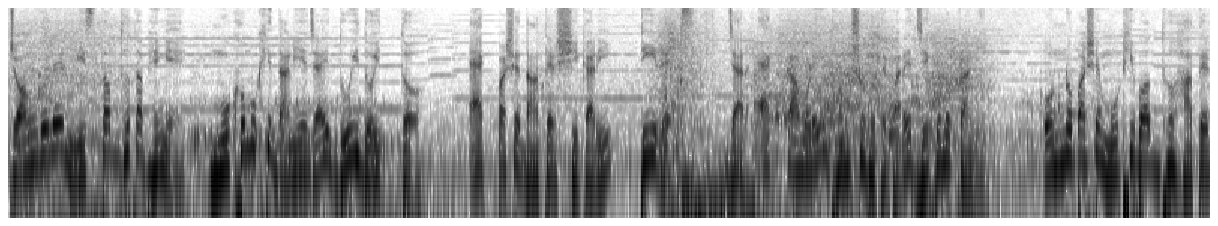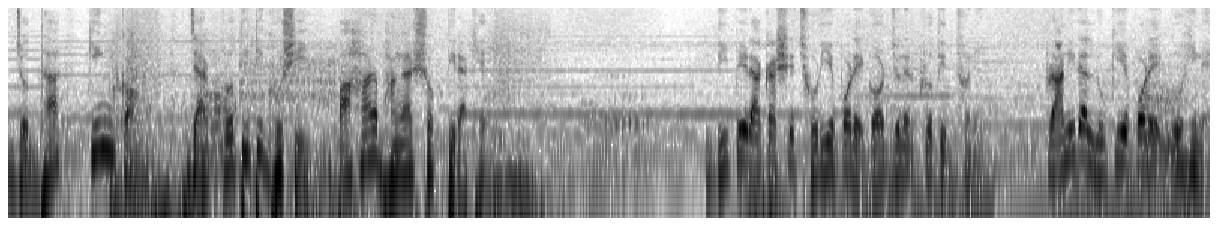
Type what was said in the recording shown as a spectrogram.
জঙ্গলের নিস্তব্ধতা ভেঙে মুখোমুখি দাঁড়িয়ে যায় দুই দৈত্য। এক পাশে দাঁতের শিকারী টি রেক্স যার এক কামড়েই ধ্বংস হতে পারে যে কোনো প্রাণী। অন্য পাশে মুঠিবদ্ধ হাতের যোদ্ধা কিংকং যার প্রতিটি ঘুষি পাহাড় ভাঙার শক্তি রাখে। দ্বীপের আকাশে ছড়িয়ে পড়ে গর্জনের প্রতিধ্বনি। প্রাণীরা লুকিয়ে পড়ে গহিনে,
